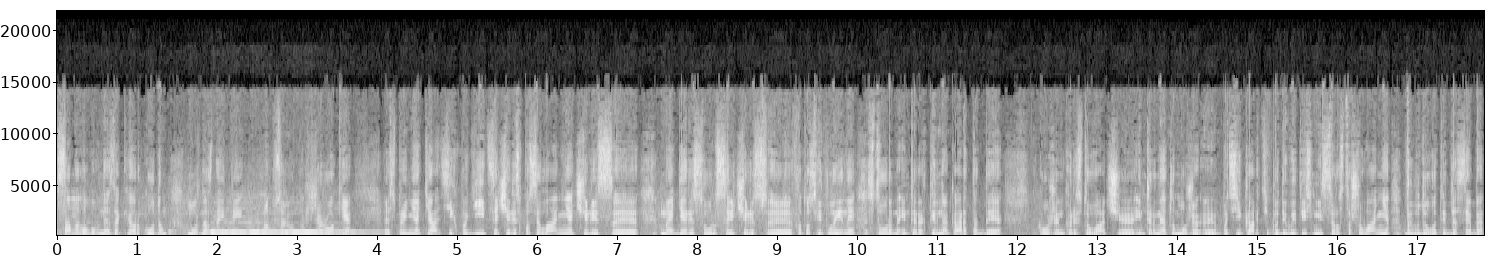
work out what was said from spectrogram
Саме головне за QR-кодом можна знайти абсолютно широке е, сприйняття цих подій. Це через посилання, через е, медіаресурси, через е, фотосвітлини. Створена інтерактивна карта, де кожен користувач інтернету може по цій карті подивитись місце розташування, вибудувати для себе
